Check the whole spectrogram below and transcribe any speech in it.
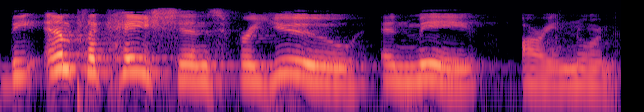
the implications for you and me are enormous.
